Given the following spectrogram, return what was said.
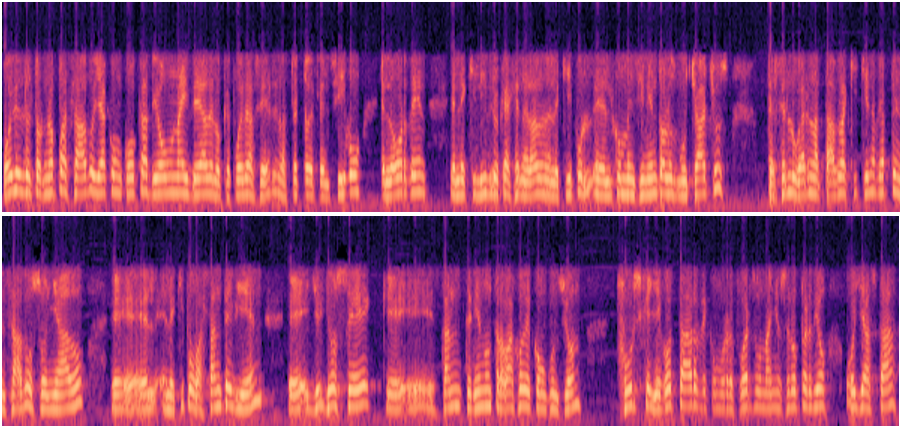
Hoy desde el torneo pasado ya con Coca dio una idea de lo que puede hacer, el aspecto defensivo, el orden, el equilibrio que ha generado en el equipo, el convencimiento a los muchachos, tercer lugar en la tabla, aquí quien había pensado, soñado, eh, el, equipo bastante bien, eh, yo, yo, sé que están teniendo un trabajo de conjunción, Furs que llegó tarde como refuerzo, un año se lo perdió, hoy ya está,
